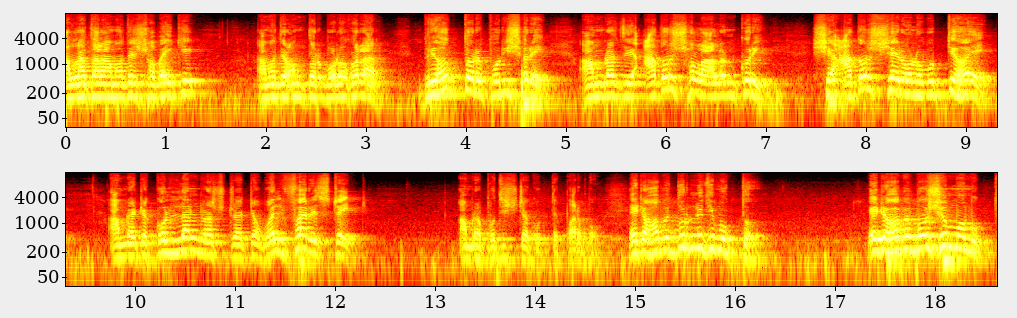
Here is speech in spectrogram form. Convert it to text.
আল্লাহ তালা আমাদের সবাইকে আমাদের অন্তর বড় করার বৃহত্তর পরিসরে আমরা যে আদর্শ লালন করি, সে আদর্শের অনুবর্তী হয়ে আমরা একটা কল্যাণ রাষ্ট্র, একটা ওয়েলফেয়ার স্টেট আমরা প্রতিষ্ঠা করতে পারব। এটা হবে দুর্নীতিমুক্ত। এটা হবে বৈষম্য মুক্ত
